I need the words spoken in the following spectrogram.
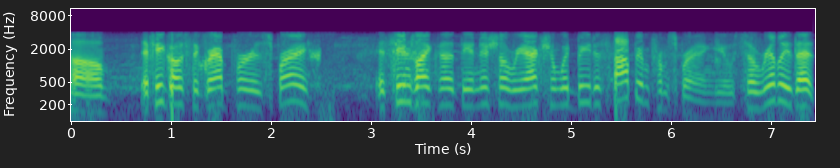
um, if he goes to grab for his spray, it seems like the, the initial reaction would be to stop him from spraying you. So really, that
